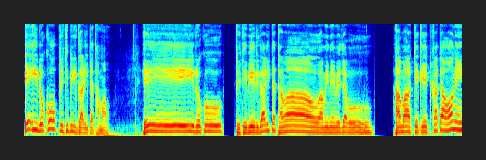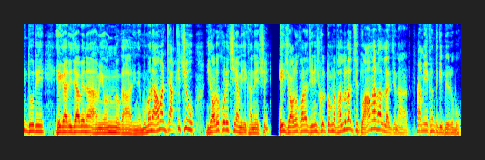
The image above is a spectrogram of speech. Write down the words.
এই রকো পৃথিবীর গাড়িটা থামাও। এই রকো পৃথিবীর গাড়িটা থামাও, আমি নেমে যাব। আমার টিকিট কাটা অনেক দূরে, এ গাড়ি যাবে না, আমি অন্য গাড়ি নেব। মানে আমার যা কিছু জড়ো করেছি আমি এখানে এসে। এই জড়ো করা জিনিসগুলো তোমরা ভালো লাগছে তো? আমার ভালো লাগছে না আর। আমি এখান থেকে বেরোবো।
